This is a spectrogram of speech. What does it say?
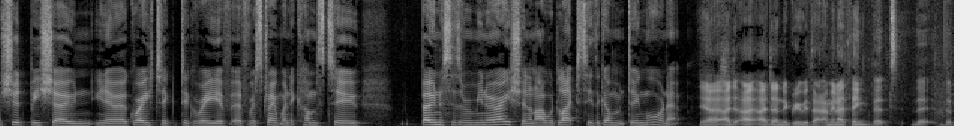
should be shown you know a greater degree of, of restraint when it comes to bonuses and remuneration, and I would like to see the government doing more on it. Yeah, I, I, don't agree with that. I mean, I think that the, the,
